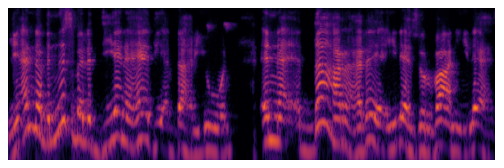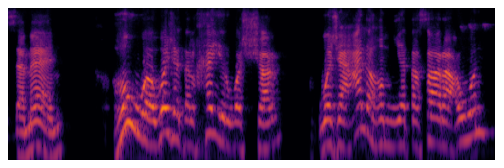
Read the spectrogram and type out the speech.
لأن بالنسبة للديانة هذه الدهريون إن الدهر هذا إله زرفان إله الزمان هو وجد الخير والشر وجعلهم يتصارعون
